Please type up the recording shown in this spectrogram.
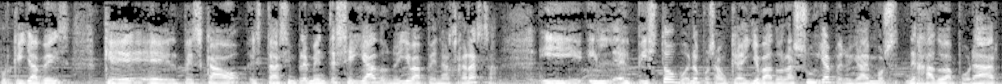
porque ya veis que el pescado está simplemente sellado, no lleva apenas grasa. Y, el pisto, bueno, pues aunque ha llevado la suya, pero ya hemos dejado evaporar,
